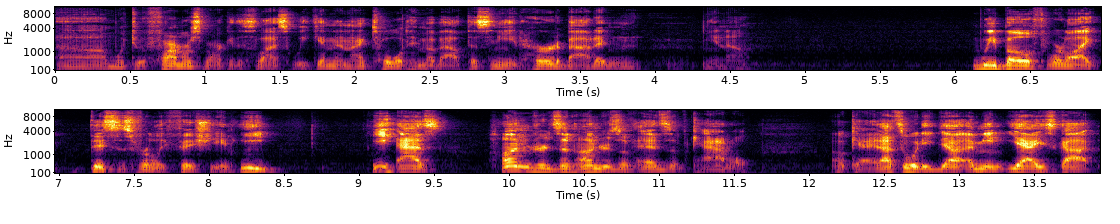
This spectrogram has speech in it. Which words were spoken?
Um, went to a farmer's market this last weekend, and I told him about this, and he had heard about it, and you know, we both were like, "This is really fishy." And he he has hundreds and hundreds of heads of cattle Okay, that's what he does. I mean, yeah, he's got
